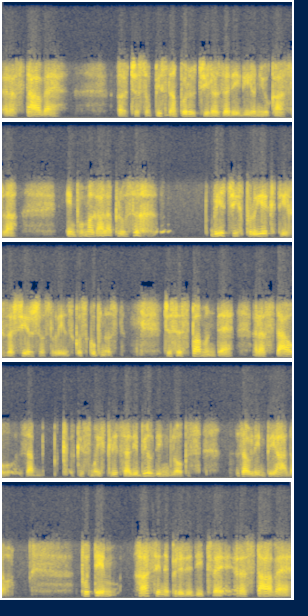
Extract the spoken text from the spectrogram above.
razstave, časopisna poročila za regijo Newcastle in pomagala pri vseh večjih projektih za širšo slovensko skupnost. Če se spomnite razstav, za, ki smo jih klicali Building Blocks za olimpijado, potem hasine prireditve, razstave,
